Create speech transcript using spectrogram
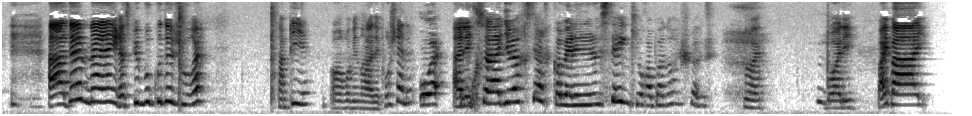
À demain. Il reste plus beaucoup de jours. Hein. Tant pis. hein. On reviendra l'année prochaine. hein. Ouais, Allez. pour son anniversaire, comme elle est le 5, il n'y aura pas grand chose. Ouais. Bon, allez. Bye bye.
